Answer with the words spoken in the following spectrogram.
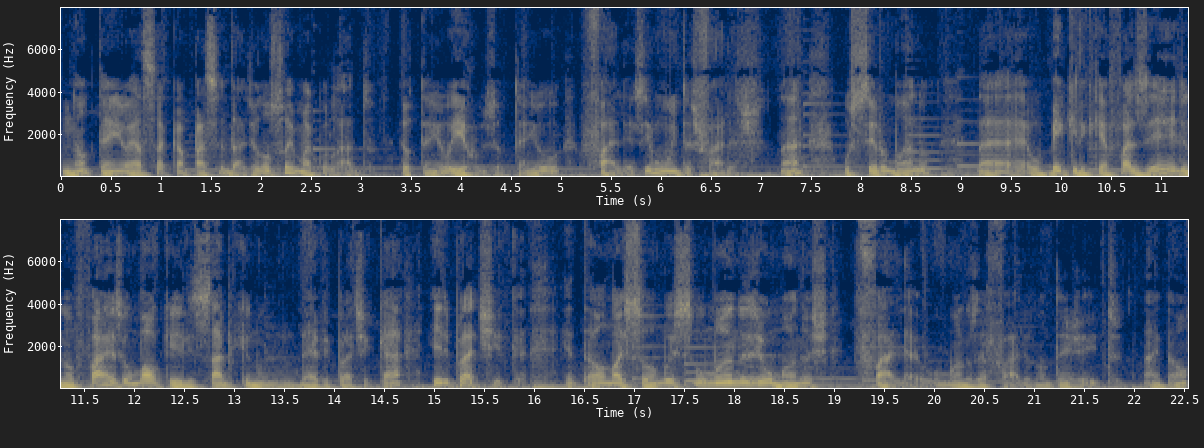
não tenho essa capacidade. Eu não sou imaculado. Eu tenho erros, eu tenho falhas e muitas falhas. Né? O ser humano, né, o bem que ele quer fazer, ele não faz, o mal que ele sabe que não deve praticar, ele pratica. Então nós somos humanos e humanos falha. Humanos é falho, não tem jeito. Né? Então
